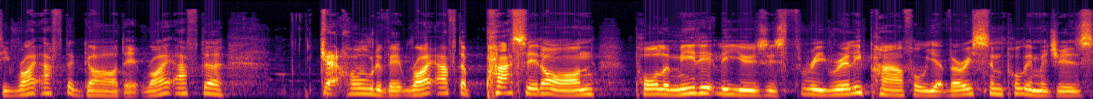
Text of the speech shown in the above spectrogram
See, right after guard it, right after get hold of it, right after pass it on, Paul immediately uses three really powerful yet very simple images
